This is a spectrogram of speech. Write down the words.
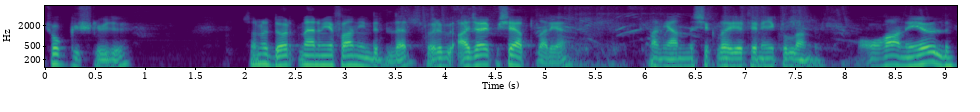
çok güçlüydü. Sonra 4 mermiye falan indirdiler. Böyle bir acayip bir şey yaptılar ya. Lan yanlışlıkla yeteneği kullandım. Oha neye öldüm?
